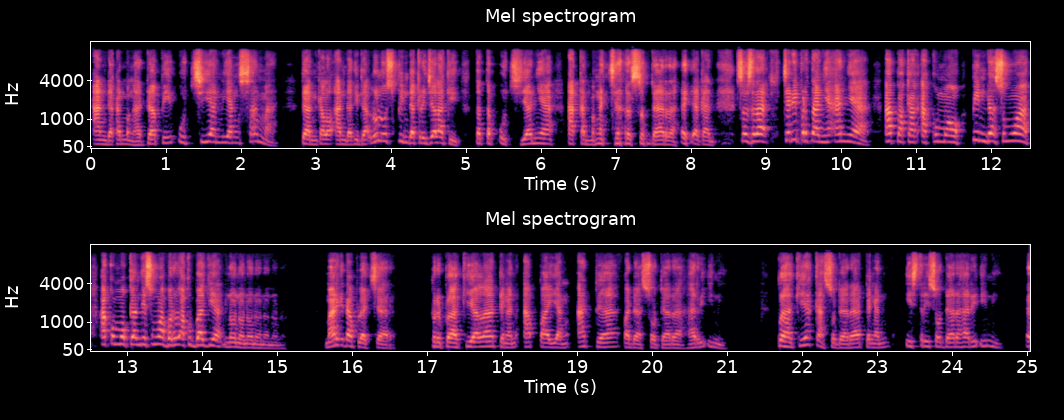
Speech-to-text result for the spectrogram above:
Anda akan menghadapi ujian yang sama dan kalau Anda tidak lulus, pindah gereja lagi. Tetap ujiannya akan mengejar saudara. ya kan? Saudara, jadi pertanyaannya, apakah aku mau pindah semua, aku mau ganti semua, baru aku bahagia? No, no, no, no, no, no. Mari kita belajar. Berbahagialah dengan apa yang ada pada saudara hari ini. Bahagiakah saudara dengan istri saudara hari ini?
